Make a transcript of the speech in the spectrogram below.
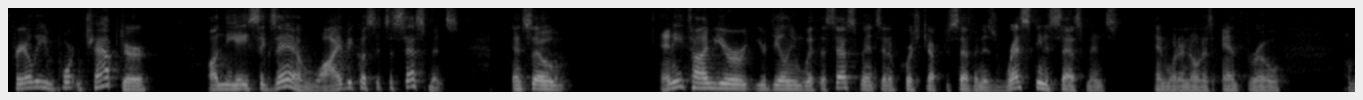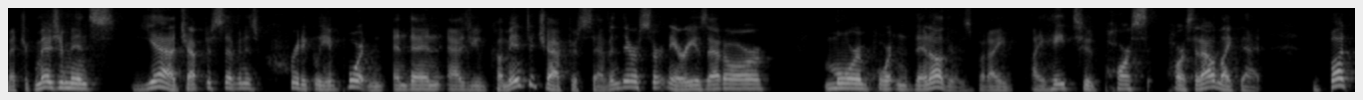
fairly important chapter, on the ACE exam. Why? Because it's assessments. And so anytime you're you're dealing with assessments, and of course, chapter seven is resting assessments and what are known as anthropometric measurements, yeah, chapter seven is critically important. And then as you come into chapter seven, there are certain areas that are more important than others, but I, I hate to parse, parse it out like that. But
